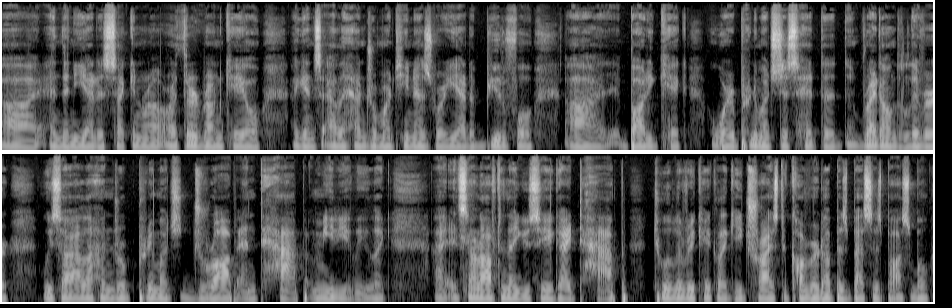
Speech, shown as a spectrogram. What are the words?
Uh, and then he had a second round or third round KO against Alejandro Martinez, where he had a beautiful uh, body kick where it pretty much just hit the right on the liver. We saw Alejandro pretty much drop and tap immediately. Like uh, it's not often that you see a guy tap to a liver kick. Like he tries to cover it up as best as possible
